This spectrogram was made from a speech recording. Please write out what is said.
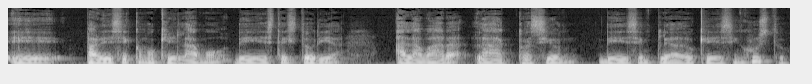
Eh, parece como que el amo de esta historia alabara la actuación de ese empleado que es injusto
